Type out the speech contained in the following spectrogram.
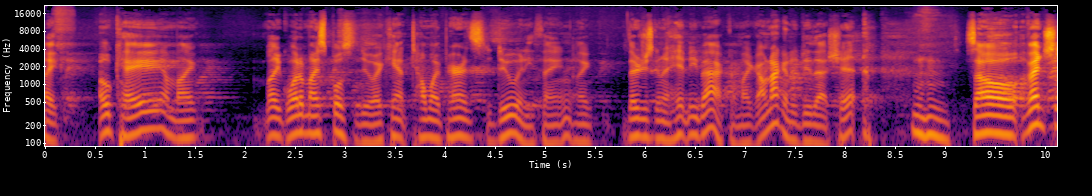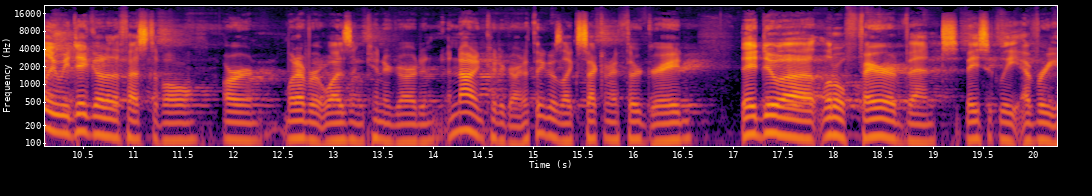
like okay i'm like like what am i supposed to do i can't tell my parents to do anything like they're just going to hit me back i'm like i'm not going to do that shit mm-hmm. so eventually, we did go to the festival or whatever it was in kindergarten, and not in kindergarten. I think it was like second or third grade. They do a little fair event basically every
